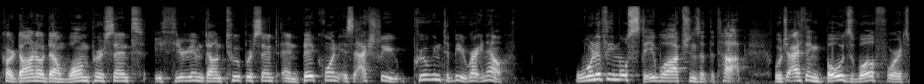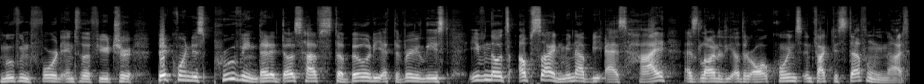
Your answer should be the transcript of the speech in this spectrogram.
Cardano down 1%, Ethereum down 2%, and Bitcoin is actually proving to be right now one of the most stable options at the top, which I think bodes well for its moving forward into the future. Bitcoin is proving that it does have stability at the very least, even though its upside may not be as high as a lot of the other altcoins. In fact, it's definitely not.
